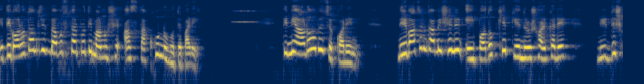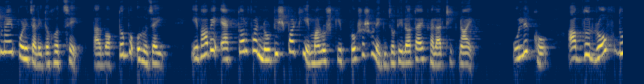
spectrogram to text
এতে গণতান্ত্রিক ব্যবস্থার প্রতি মানুষের আস্থা ক্ষুণ্ণ হতে পারে। তিনি আরও অভিযোগ করেন, নির্বাচন কমিশনের এই পদক্ষেপ কেন্দ্র সরকারের নির্দেশনায় পরিচালিত হচ্ছে। তার বক্তব্য অনুযায়ী, এভাবে একতরফা নোটিশ পাঠিয়ে মানুষকে প্রশাসনিক জটিলতায় ফেলা ঠিক নয়। উল্লেখ্য আব্দুর রৌফ দু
